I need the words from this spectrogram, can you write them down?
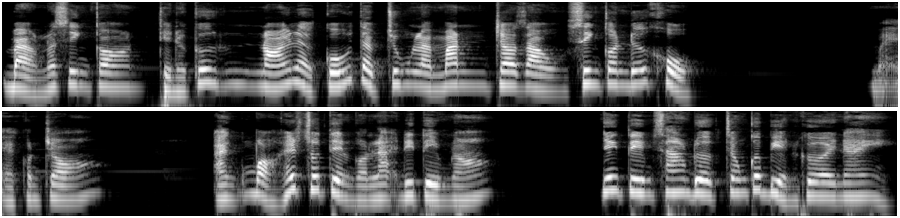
Bảo nó sinh con Thì nó cứ nói là cố tập trung làm ăn cho giàu, Sinh con đỡ khổ. Mẹ con chó, Anh cũng bỏ hết số tiền còn lại đi tìm nó. Nhưng tìm sao được trong cái biển khơi này?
